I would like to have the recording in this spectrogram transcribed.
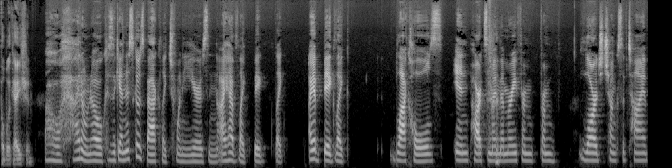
publication? Oh, I don't know cuz again, this goes back like 20 years and I have like big like I have big like black holes in parts of my memory from from large chunks of time.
